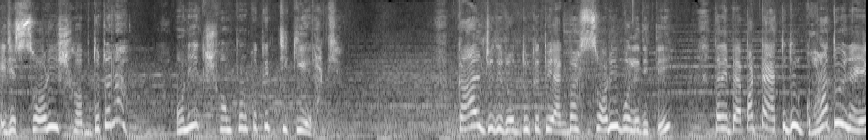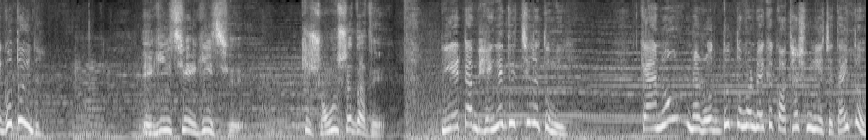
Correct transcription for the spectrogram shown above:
এই যে সরি শব্দটা না অনেক সম্পর্ককে টিকিয়ে রাখে। কাল যদি রোদ্দুরকে তুই একবার সরি বলে দিতি তাহলে ব্যাপারটা এতদূর ঘোরাতোই না এগোতোই না। এগিয়েছে এগিয়েছে। কি সমস্যা তাতে? বিয়েটা ভেঙে দিচ্ছিলে তুমি? কেন? না রোদ্দুর তোমার মেয়েকে কথা শুনিয়েছে তাই তো?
